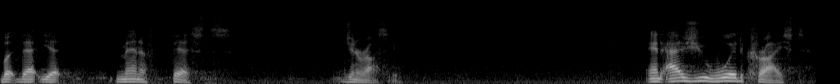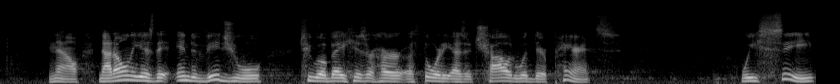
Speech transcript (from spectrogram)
but that yet manifests generosity and as you would Christ. Now, not only is the individual to obey his or her authority as a child would their parents, we see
